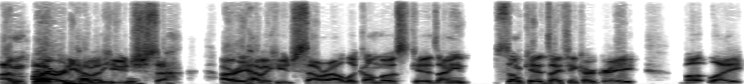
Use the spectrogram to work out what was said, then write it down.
I'm. I already have a huge. I already have a huge sour outlook on most kids. I mean, some kids I think are great, but like,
